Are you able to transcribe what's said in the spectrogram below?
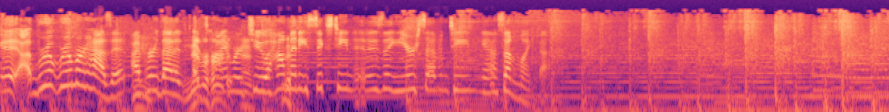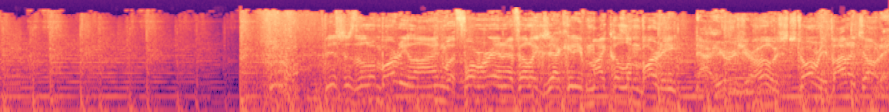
uh, rumor has it. I've hmm. heard that a, never a time or two. How many? 16 is a year 17? Yeah, something like that. This is the Lombardi line with former NFL executive Michael Lombardi. Now, here is your host, Stormy Buonantony,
